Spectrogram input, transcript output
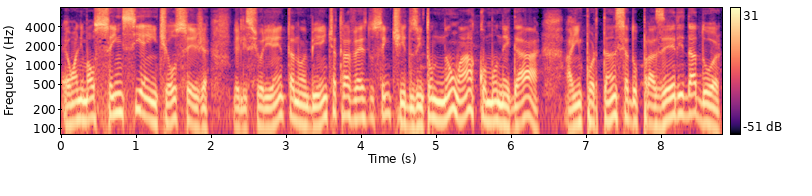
é um animal senciente, ou seja, ele se orienta no ambiente através dos sentidos. Então não há como negar a importância do prazer e da dor.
